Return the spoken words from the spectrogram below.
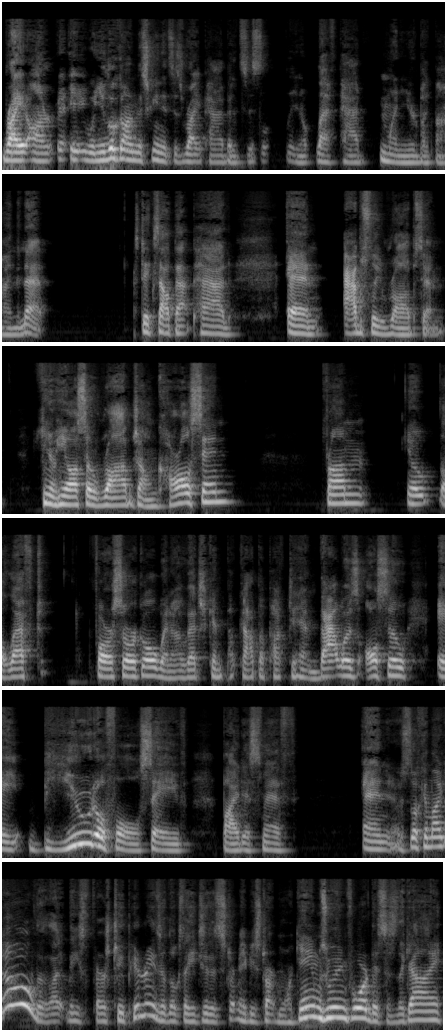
right on. When you look on the screen, it says right pad, but it's his you know left pad when you're like behind the net. Sticks out that pad and absolutely robs him. You know, he also robbed John Carlson from you know the left far circle when Ovechkin got the puck to him. That was also a beautiful save by DeSmith. And it was looking like, oh, like these first two periods, it looks like he could start, maybe start more games moving forward. This is the guy.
